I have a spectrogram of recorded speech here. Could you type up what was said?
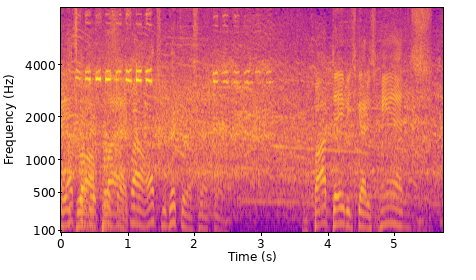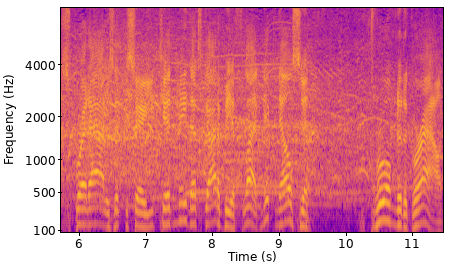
may That's draw a be a personal flag. foul. That's ridiculous right there. Bob Davie's got his hands spread out as if to say, are you kidding me? That's got to be a flag. Nick Nelson threw him to the ground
